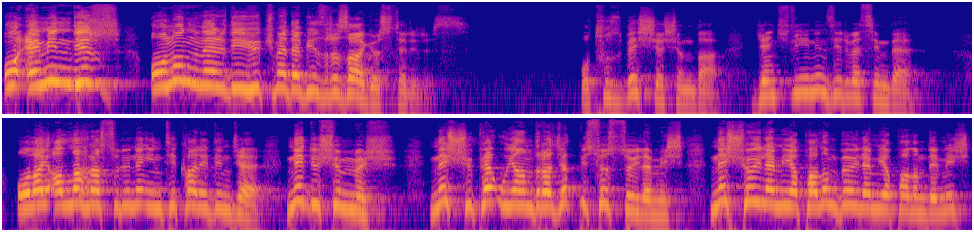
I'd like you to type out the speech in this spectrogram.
o emindir onun verdiği hükme de biz rıza gösteririz 35 yaşında gençliğinin zirvesinde olay Allah Resulüne intikal edince ne düşünmüş ne şüphe uyandıracak bir söz söylemiş ne şöyle mi yapalım böyle mi yapalım demiş.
